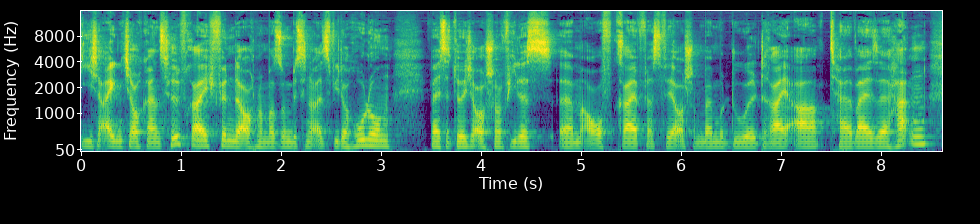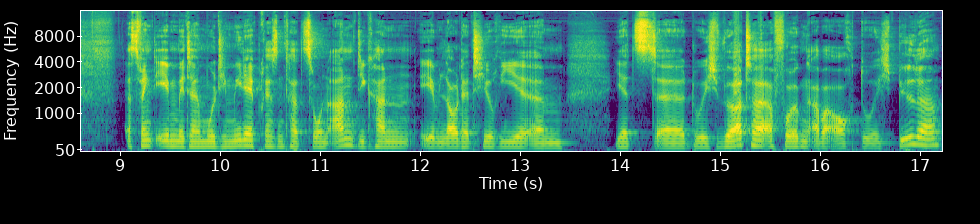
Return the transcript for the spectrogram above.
die ich eigentlich auch ganz hilfreich finde, auch nochmal so ein bisschen als Wiederholung, weil es natürlich auch schon vieles ähm, aufgreift, was wir auch schon beim Modul 3a teilweise hatten. Es fängt eben mit der Multimedia-Präsentation an, die kann eben laut der Theorie ähm, jetzt äh, durch Wörter erfolgen, aber auch durch Bilder.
